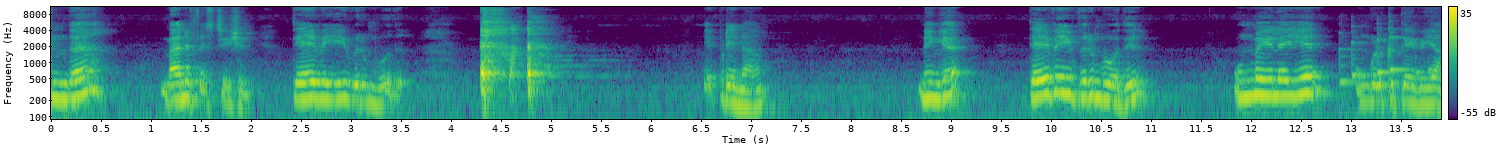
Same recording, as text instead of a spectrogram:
இந்த மேனிஃபெஸ்டேஷன் தேவையை விரும்புவது. எப்படின்னா நீங்கள் தேவையை விரும்புவது உண்மையிலேயே உங்களுக்கு தேவையா?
